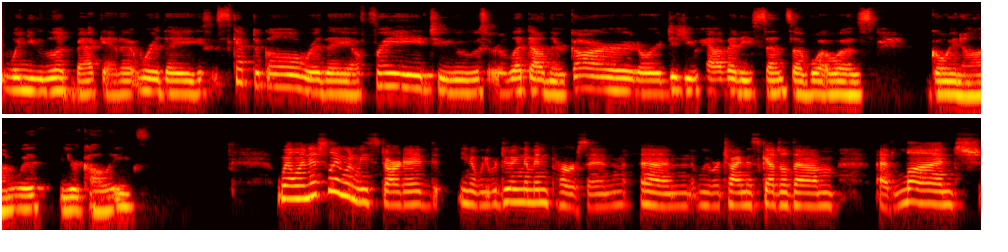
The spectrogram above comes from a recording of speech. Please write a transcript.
when you look back at it, were they skeptical? Were they afraid to sort of let down their guard? Or did you have any sense of what was going on with your colleagues? Well, initially, when we started, you know, we were doing them in person and we were trying to schedule them at lunch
